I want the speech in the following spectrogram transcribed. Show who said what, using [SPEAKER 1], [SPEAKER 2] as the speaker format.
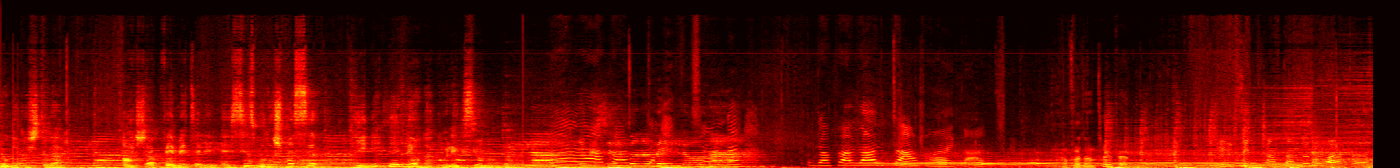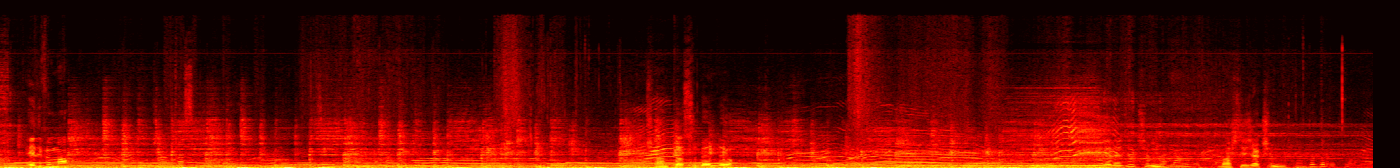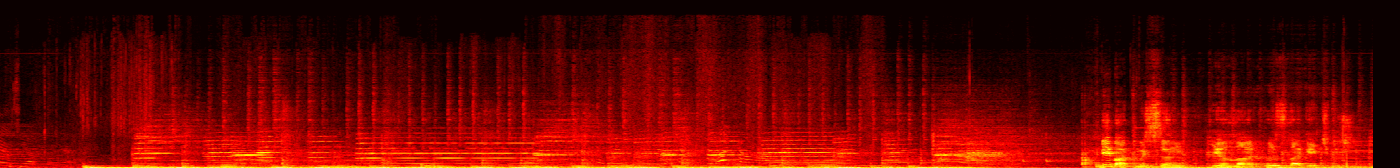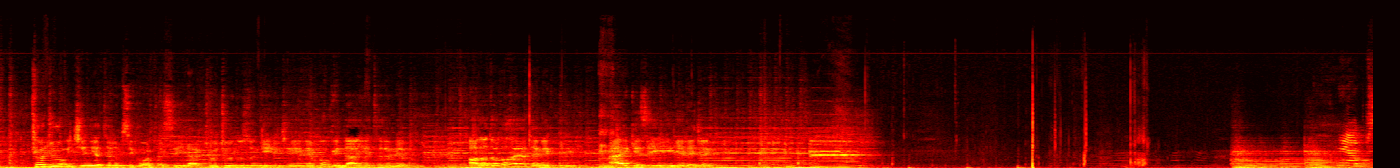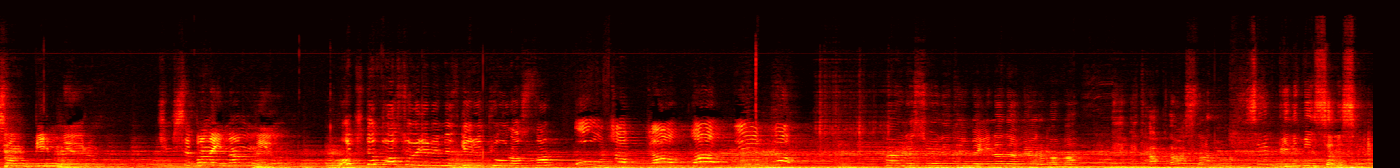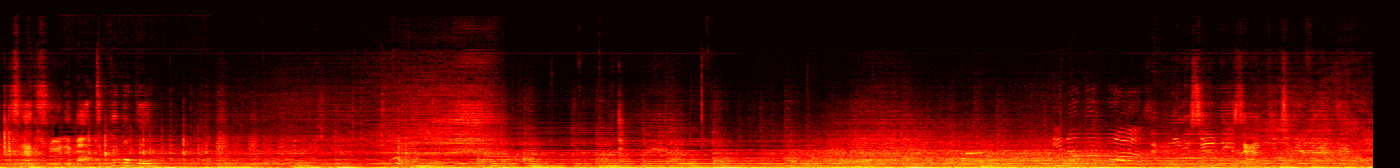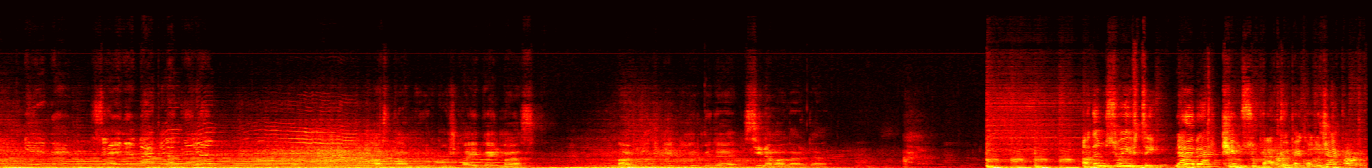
[SPEAKER 1] çok yakıştılar. Ahşap ve metalin eşsiz buluşması yeni Bellona koleksiyonunda.
[SPEAKER 2] tafaya geldi.
[SPEAKER 3] Kafadan tayfer mi?
[SPEAKER 4] Elif senin çantanda da vardı.
[SPEAKER 3] Elif'im al.
[SPEAKER 4] Çantası
[SPEAKER 3] Çantası bende yok. Gelecek şimdi. Başlayacak şimdi.
[SPEAKER 4] Burada da reklam var kızım.
[SPEAKER 5] Bir bakmışsın yıllar hızla geçmiş. Çocuğum için yatırım sigortasıyla çocuğunuzun geleceğine bugünden yatırım yapın. Anadolu Hayat Emeklilik. Herkese iyi gelecek.
[SPEAKER 6] Ne yapsam bilmiyorum. Kimse bana inanmıyor.
[SPEAKER 2] Kaç defa söylememiz gerekiyor
[SPEAKER 1] insanısın. Sen söyle mantıklı mı bu?
[SPEAKER 6] İnanılmaz.
[SPEAKER 7] Bunu sevdiysen küçük efendi. Bir de söyle bak bakalım.
[SPEAKER 8] Aslan Ürküş Kayıp Elmas Mart 2020'de sinemalarda.
[SPEAKER 9] Adım Swifty. Ne haber? Kim süper köpek olacak?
